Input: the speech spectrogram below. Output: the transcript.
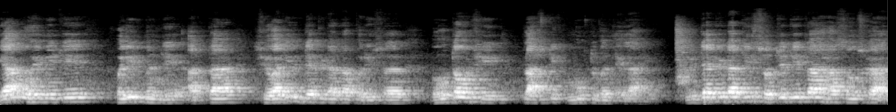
या मोहिमेचे फलित म्हणजे आता शिवाजी विद्यापीठाचा परिसर बहुतांशी प्लास्टिक मुक्त बनलेला आहे. विद्यापीठातील स्वच्छतेचा हा संस्कार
